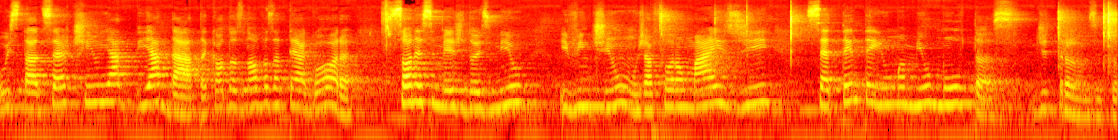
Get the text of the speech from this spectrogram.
o estado certinho e a, e a data. Caldas Novas até agora, só nesse mês de 2021, já foram mais de 71 mil multas de trânsito.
